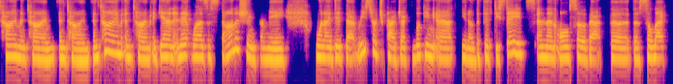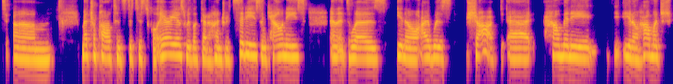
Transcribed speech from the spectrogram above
time and time and time and time and time again. And it was astonishing for me when I did that research project, looking at you know the 50 states and then also that the the select um, metropolitan statistical areas. We looked at 100 cities and counties, and it was you know, I was shocked at how many you know how much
